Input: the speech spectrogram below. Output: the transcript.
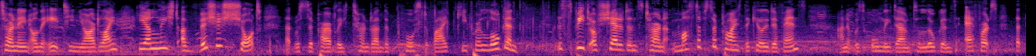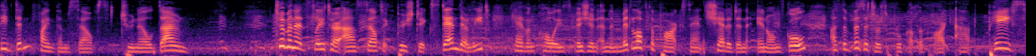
Turning on the 18 yard line, he unleashed a vicious shot that was superbly turned around the post by keeper Logan. The speed of Sheridan's turn must have surprised the Killie defence, and it was only down to Logan's efforts that they didn't find themselves 2 0 down. Two minutes later, as Celtic pushed to extend their lead, Kevin Colley's vision in the middle of the park sent Sheridan in on goal as the visitors broke up the park at pace.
